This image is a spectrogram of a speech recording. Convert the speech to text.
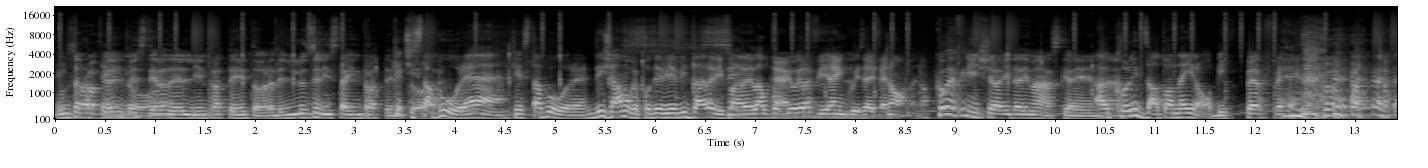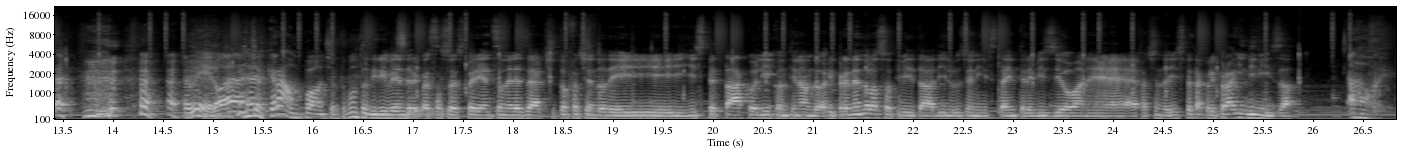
Fosse proprio il mestiere dell'intrattenitore, dell'illusionista intrattenitore. Che ci sta pure, eh, ci sta pure. Diciamo che potevi evitare di Sì, fare l'autobiografia ecco. in cui sei fenomeno. Come finisce la vita di Maskelyne? Alcolizzato a Nairobi. Perfetto. È vero, eh? Cercherà un po' a un certo punto di rivendere questa sua esperienza nell'esercito facendo degli spettacoli, continuando, riprendendo la sua attività di illusionista in televisione, facendo degli spettacoli però in divisa. Ah, ok.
